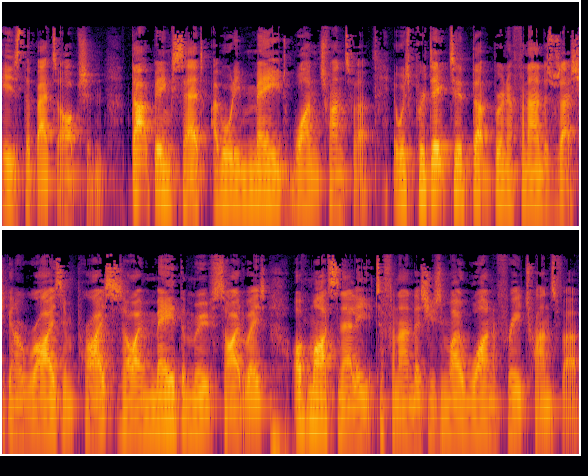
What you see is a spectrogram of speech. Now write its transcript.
is the better option. That being said, I've already made one transfer. It was predicted that Bruno Fernandes was actually going to rise in price, so I made the move sideways of Martinelli to Fernandes using my one free transfer.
